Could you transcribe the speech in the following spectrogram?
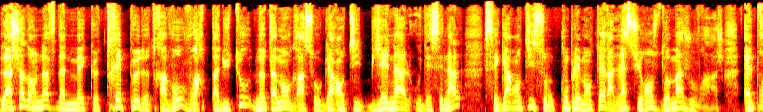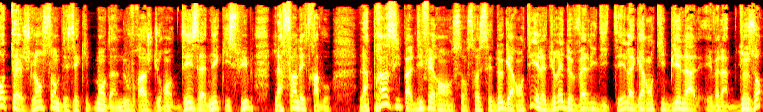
L'achat dans le neuf n'admet que très peu de travaux, voire pas du tout, notamment grâce aux garanties biennales ou décennales. Ces garanties sont complémentaires à l'assurance dommage ouvrage. Elles protègent l'ensemble des équipements d'un ouvrage durant des années qui suivent la fin des travaux. La principale différence entre ces deux garantie et la durée de validité. La garantie biennale est valable deux ans,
